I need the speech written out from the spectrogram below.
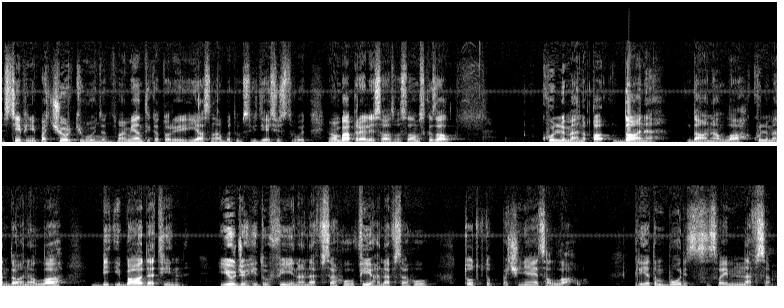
степени подчеркивают mm. этот момент, и которые ясно об этом свидетельствуют. Имам Бакр, алейсалату вассалам, сказал, «Куллю ман дана, дана Аллах, куллю ман дана Аллах, би ибадатин юджихиду фина нафсаху, фиха нафсаху, тот, кто подчиняется Аллаху, при этом борется со своим нафсом.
